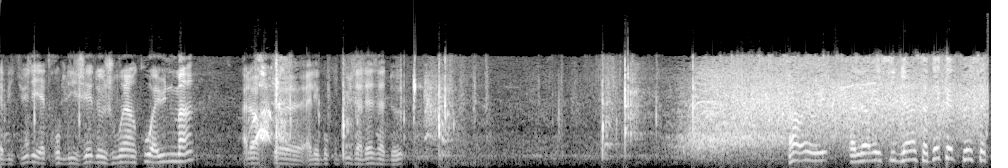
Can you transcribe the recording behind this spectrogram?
d'habitude et être obligée de jouer un coup à une main alors qu'elle est beaucoup plus à l'aise à deux. Ah oui, oui, elle le réussit bien, ça dès qu'elle peut cette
